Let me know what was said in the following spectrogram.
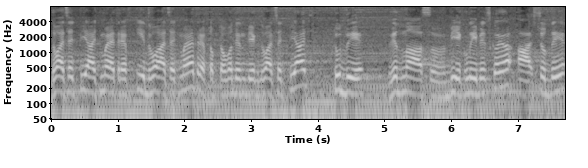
25 метрів і 20 метрів, тобто в один бік 25, туди від нас в бік Либідської, а сюди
